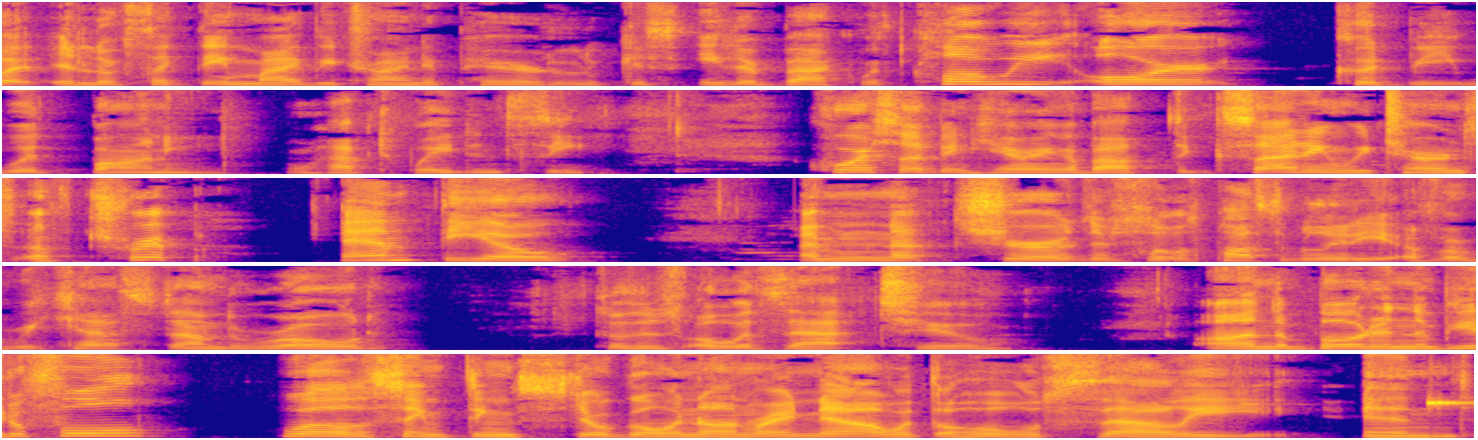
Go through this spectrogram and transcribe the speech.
But it looks like they might be trying to pair Lucas either back with Chloe or could be with Bonnie. We'll have to wait and see. Of course, I've been hearing about the exciting returns of Trip and Theo. I'm not sure there's always possibility of a recast down the road. So there's always that too. On the Bold and the beautiful, well, the same thing's still going on right now with the whole Sally and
